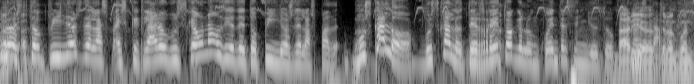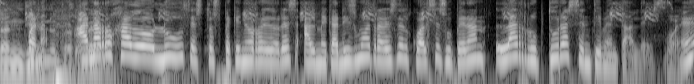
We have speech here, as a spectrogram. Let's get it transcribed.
Los topillos de las... Es que claro, busca un audio de topillos de las... Búscalo, búscalo, te reto a que lo encuentres en YouTube. Mario te lo encuentra en 10 Bueno, minutos. han arrojado luz estos pequeños roedores al mecanismo a través del cual se superan las rupturas sentimentales. ¿eh?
